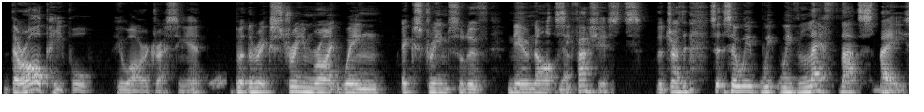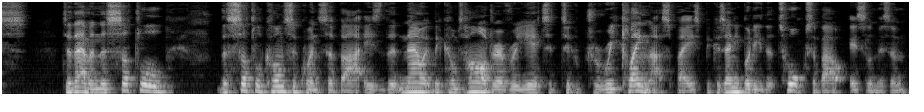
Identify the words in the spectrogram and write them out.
there are people who are addressing it but they're extreme right wing, extreme sort of neo Nazi yeah. fascists. The so, so we, we we've left that space to them, and the subtle the subtle consequence of that is that now it becomes harder every year to, to, to reclaim that space because anybody that talks about Islamism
